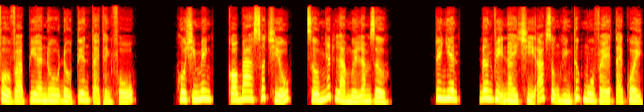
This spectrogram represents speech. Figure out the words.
phở và piano đầu tiên tại thành phố Hồ Chí Minh có 3 suất chiếu, sớm nhất là 15 giờ. Tuy nhiên, đơn vị này chỉ áp dụng hình thức mua vé tại quầy,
